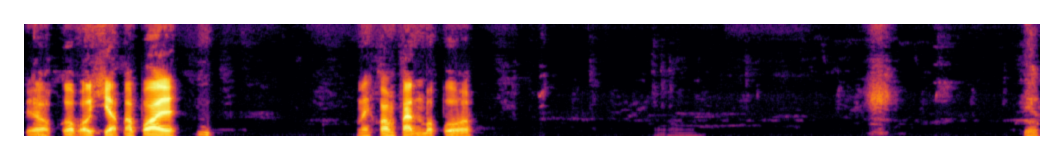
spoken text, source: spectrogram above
เดี๋ยวกบเอาเขียดมาปล่อย ในความฝันบอกปูเปียก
